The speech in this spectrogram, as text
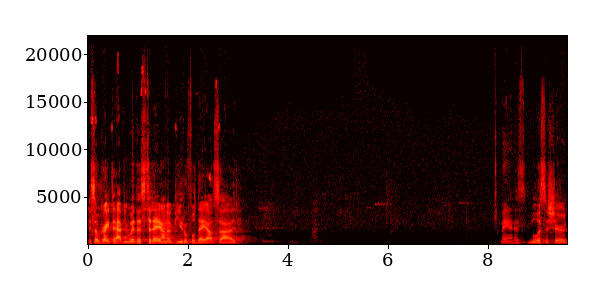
It's so great to have you with us today on a beautiful day outside. Man, as Melissa shared,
